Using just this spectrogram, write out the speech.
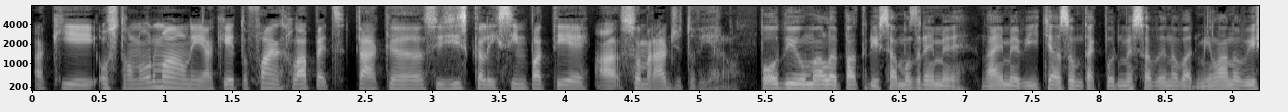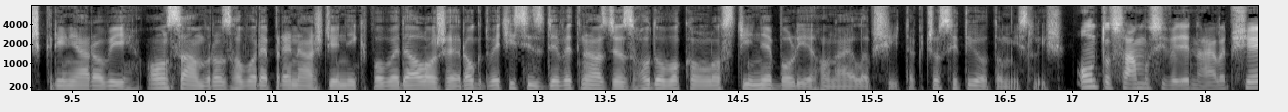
aký je ostal normálny, aký je to fajn chlapec, tak eh, si získal ich sympatie a som rád, že to vyhral. Pódium ale patrí samozrejme najmä víťazom, tak poďme sa venovať Milanovi Škriňárovi. On sám v rozhovore pre náš denník povedal, že rok 2019 z hodov okolností nebol jeho najlepší. Tak čo si ty o tom myslíš? Myslíš? On to sám musí vedieť najlepšie,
